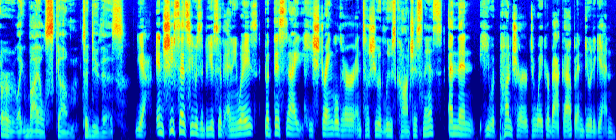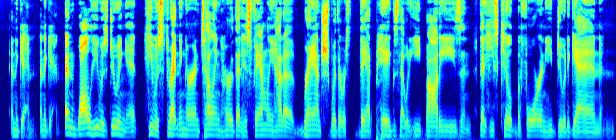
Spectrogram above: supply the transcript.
or like vile scum to do this. Yeah. And she says he was abusive anyways, but this night he strangled her until she would lose consciousness, and then he would punch her to wake her back up and do it again and again and again. And while he was doing it, he was threatening her and telling her that his family had a ranch where there was they had pigs that would eat bodies and that he's killed before and he'd do it again and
